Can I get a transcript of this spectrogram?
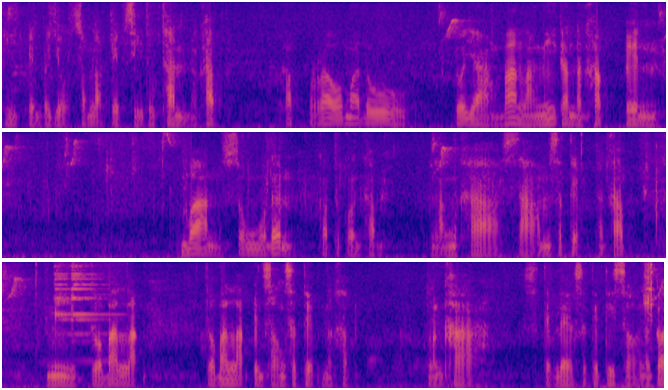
ที่เป็นประโยชน์สำหรับ FC ทุกท่านนะครับ ครับเรามาดูตัวอย่างบ้านหลังนี้กันนะครับเป็นบ้านทรงโมเดิร์นครับทุกคนครับหลังคา 3 สเต็ปนะครับ มีตัวบ้านหลัก ตัวบ้านหลักเป็น 2 สเต็ปนะครับ หลังคาสเต็ปแรกสเต็ปที่ 2 แล้วก็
